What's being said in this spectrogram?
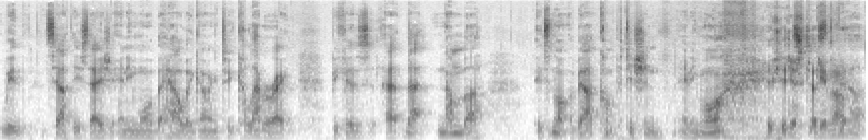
with Southeast Asia anymore, but how we're going to collaborate. Because at that number, it's not about competition anymore. it's just just, about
